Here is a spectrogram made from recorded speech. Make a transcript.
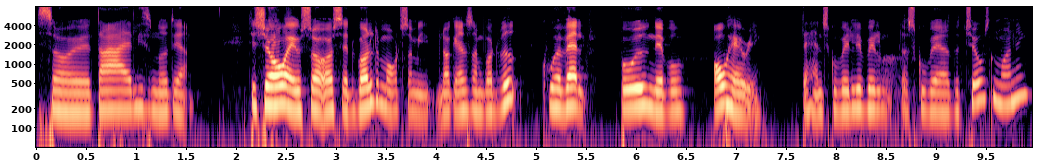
Så øh, der er ligesom noget der. Det sjove er jo så også, at Voldemort, som I nok alle sammen godt ved, kunne have valgt både Neville og Harry, da han skulle vælge, hvem der skulle være The Chosen One, ikke?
